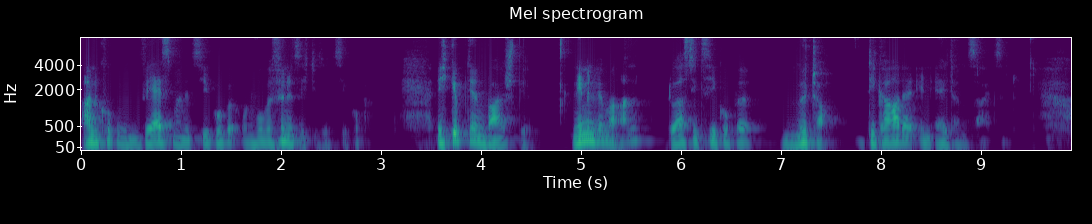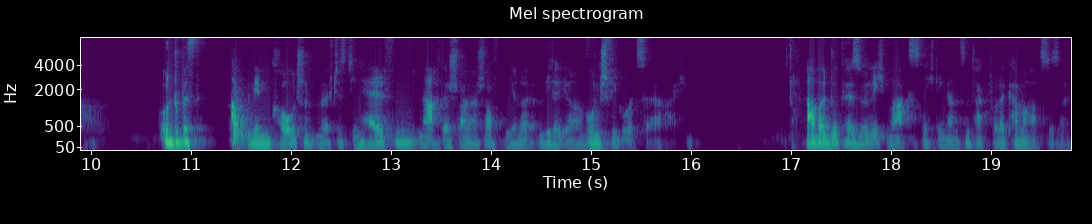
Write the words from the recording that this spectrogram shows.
angucken, wer ist meine Zielgruppe und wo befindet sich diese Zielgruppe. Ich gebe dir ein Beispiel. Nehmen wir mal an, du hast die Zielgruppe Mütter, die gerade in Elternzeit sind. Und du bist dem Coach und möchtest ihnen helfen, nach der Schwangerschaft ihre, wieder ihre Wunschfigur zu erreichen. Aber du persönlich magst es nicht, den ganzen Tag vor der Kamera zu sein.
